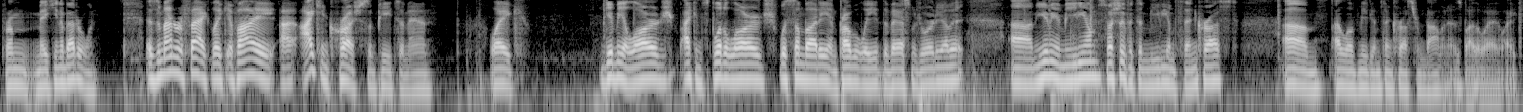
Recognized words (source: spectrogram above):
from making a better one. As a matter of fact, like if I, I I, can crush some pizza, man. Like give me a large, I can split a large with somebody and probably eat the vast majority of it. Um, you give me a medium, especially if it's a medium thin crust. Um, I love medium thin crust from Domino's, by the way. Like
